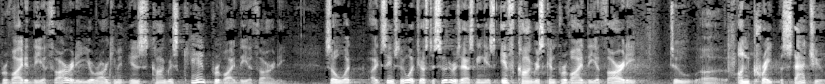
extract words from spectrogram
provided the authority. Your argument is Congress can't provide the authority. So what it seems to me what Justice Souter is asking is if Congress can provide the authority to uh, uncrate the statue,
